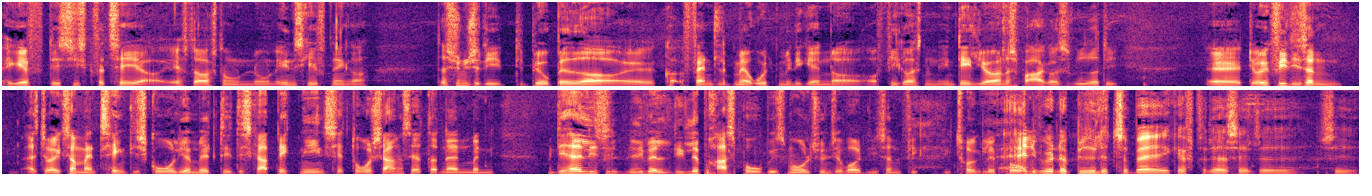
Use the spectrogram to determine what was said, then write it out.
AGF det sidste kvarter, efter også nogle, nogle indskiftninger, der synes jeg, de, de blev bedre og øh, fandt lidt mere rytmen igen, og, og fik også en, en del hjørnespark og så videre. De, øh, det var ikke fordi, de sådan, altså det var ikke som man tænkte, de scorede lige om lidt. Det, det skabte ikke den ene store chance efter den anden, men, men de havde lige, alligevel et lille pres på OB's mål, synes jeg, hvor de sådan fik, fik trykket lidt på. Ja, de begyndte at byde lidt tilbage, ikke, efter det har set, uh, set,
